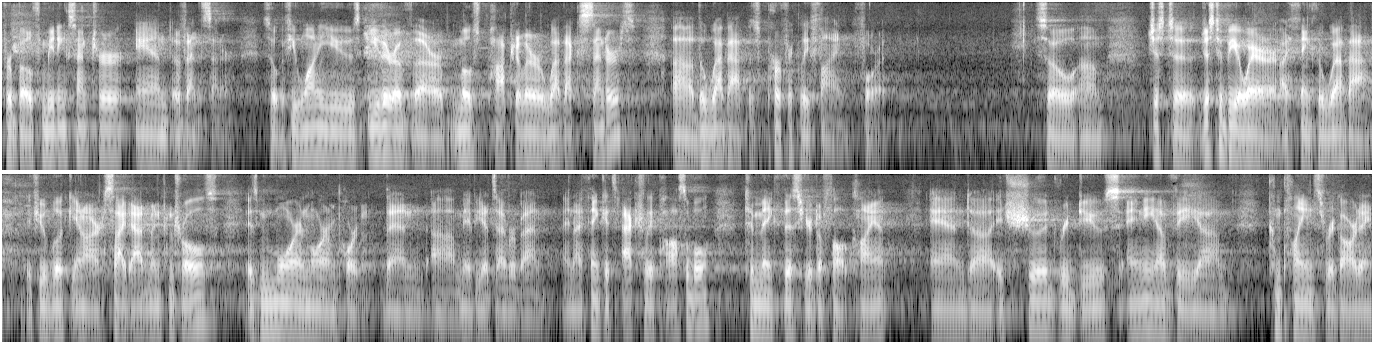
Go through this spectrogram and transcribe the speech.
for both Meeting Center and Event Center. So if you want to use either of our most popular WebEx centers, uh, the web app is perfectly fine for it. So um, just to, just to be aware, I think the web app, if you look in our site admin controls, is more and more important than uh, maybe it's ever been. And I think it's actually possible to make this your default client, and uh, it should reduce any of the um, complaints regarding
